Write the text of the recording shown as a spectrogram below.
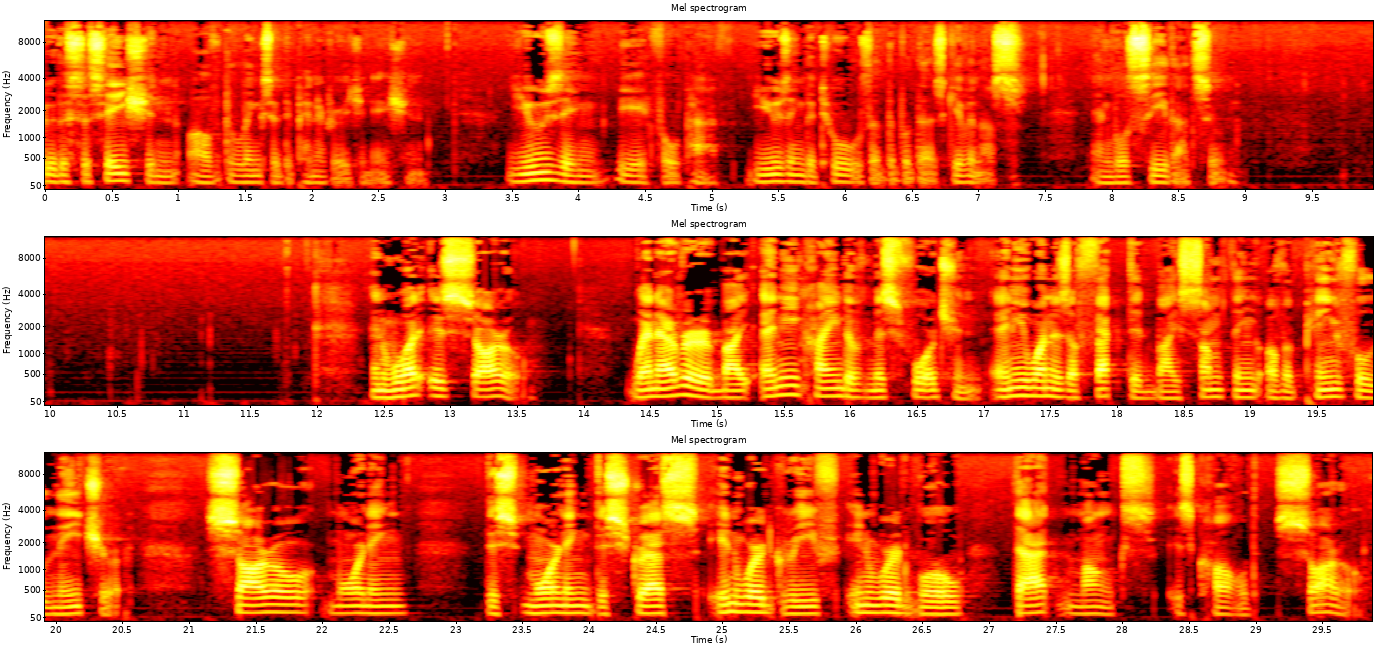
through the cessation of the links of dependent origination using the Eightfold Path, using the tools that the Buddha has given us. And we'll see that soon. And what is sorrow? Whenever by any kind of misfortune anyone is affected by something of a painful nature, sorrow, mourning, this mourning, distress, inward grief, inward woe, that monks is called sorrow.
